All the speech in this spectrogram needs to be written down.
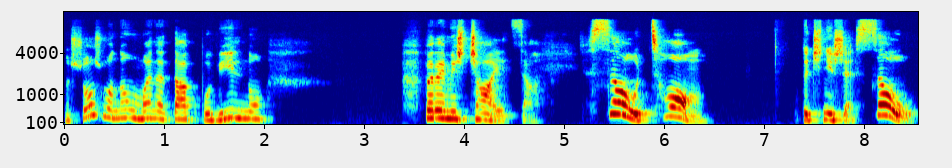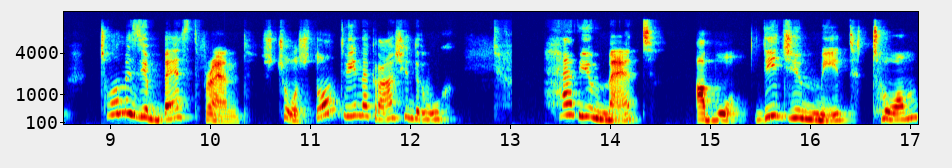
Ну що ж воно у мене так повільно переміщається? So, Tom. Точніше, so, Tom is your best friend. Що ж, Том твій найкращий друг. Have you met або Did you meet Tom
